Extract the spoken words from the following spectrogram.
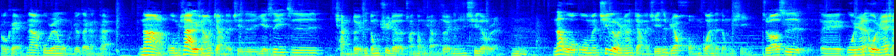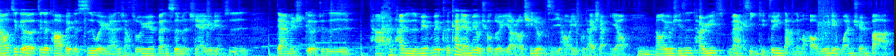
，OK，那湖人我们就再看看。那我们下一个想要讲的，其实也是一支强队，是东区的传统强队，那就是七六人。嗯，那我我们七六人想讲的，其实是比较宏观的东西，主要是，呃、欸，我原来我原来想到这个这个 topic 的思维，原来是想说，因为 Ben Simmons 现在有点是 damage good，就是。他他就是没有没有，可看起来没有球队一样，然后七六人自己好像也不太想要，嗯，然后尤其是 Tyrese Maxey 最近打那么好，有一点完全把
